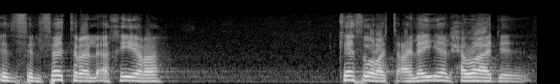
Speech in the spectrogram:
إذ في الفترة الأخيرة كثرت علي الحوادث.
